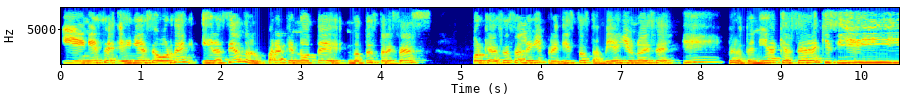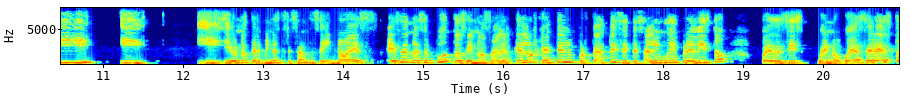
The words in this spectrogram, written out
Y en ese, en ese orden ir haciéndolo para que no te, no te estreses, porque a veces salen imprevistos también y uno dice, ¡Ah! pero tenía que hacer X y, y, y, y, uno termina estresándose. Y no es, ese no es el punto, sino saber qué es lo urgente y lo importante. Y si te sale un imprevisto, pues decís, bueno, voy a hacer esto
